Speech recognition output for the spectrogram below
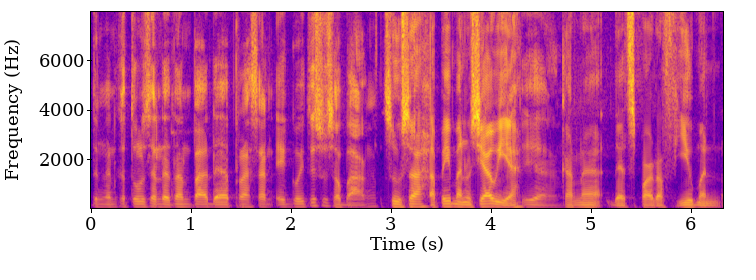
dengan ketulusan dan tanpa ada perasaan ego itu susah banget. susah tapi manusiawi ya. Iya. Karena that's part of human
